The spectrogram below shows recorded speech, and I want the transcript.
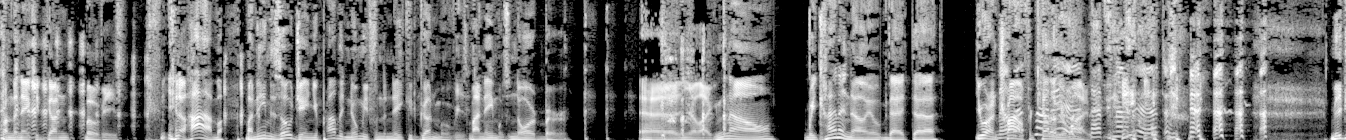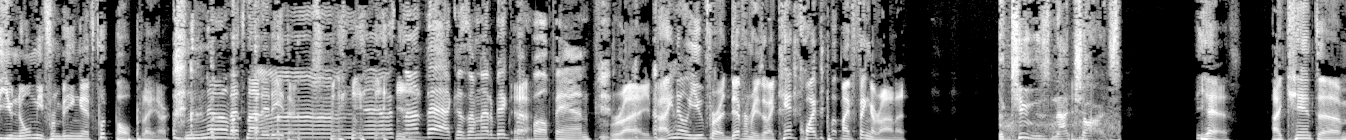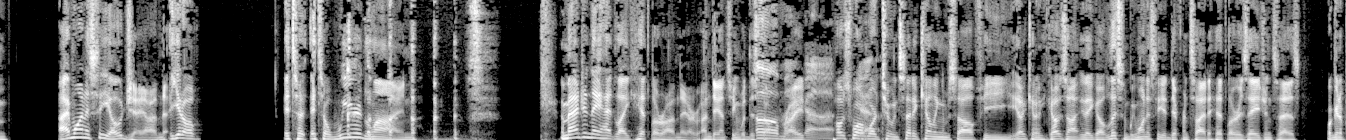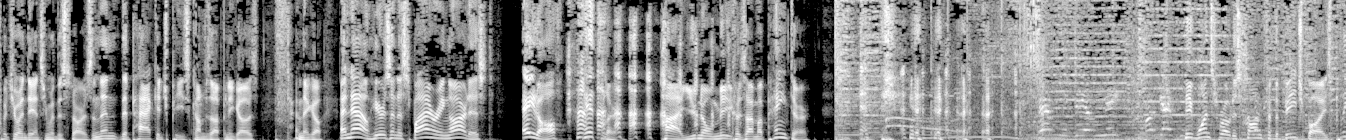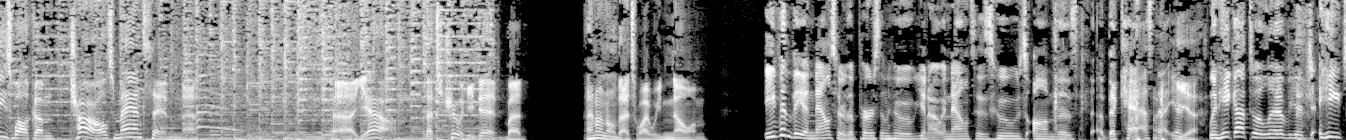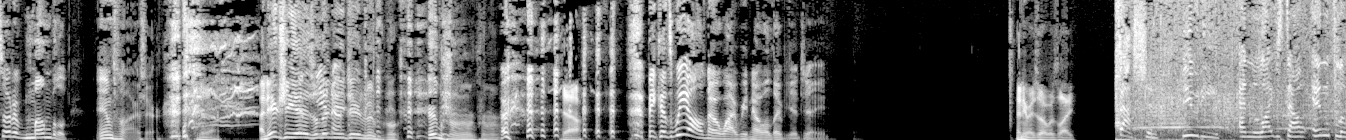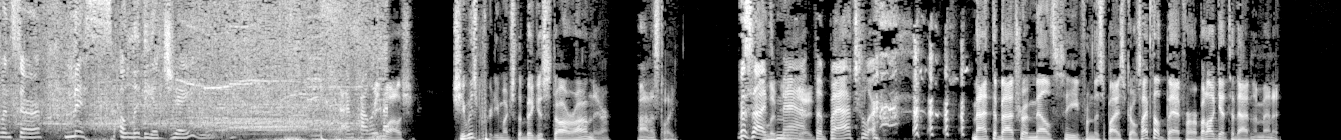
from the Naked Gun movies. You know, hi, my, my name is OJ, and you probably know me from the Naked Gun movies. My name was Nordberg. and you're like, no, we kind of know that uh, you were on No, trial for killing your wife. That's not it. Maybe you know me from being a football player. no, that's not it either. Uh, no, it's not that because I'm not a big Yeah. football fan. right. I know you for a different reason. I can't quite put my finger on it. Accused, not charged. Yes. I can't um I want to see OJ on that. You know, it's a it's a weird line. Imagine they had like Hitler on there on Dancing with the Stars, Oh, right? Post World Yeah. War II, instead of killing himself, he you know, he goes on. They go, listen, we want to see a different side of Hitler. His agent says, we're going to put you on Dancing with the Stars, and then the package piece comes up, and he goes, and they go, and now here's an aspiring artist, Adolf Hitler. Hi, you know me because I'm a painter. He once wrote a song for the Beach Boys. Please welcome Charles Manson. Uh, yeah, that's true. He did, but I don't know. That's why we know him. Even the announcer, the person who, you know, announces who's on the, the cast that year. Yeah. When he got to Olivia, he sort of mumbled, influencer. Yeah. And here she is, Olivia James. yeah. because we all know why we know Olivia Jade. Anyways, I was like, fashion, beauty, and lifestyle influencer, Miss Olivia Jade. I'm probably meanwhile, she, she was pretty much the biggest star on there, honestly. Besides Olivia Matt, Jade. the Bachelor. Matt the Bachelor and Mel C from the Spice Girls. I felt bad for her, but I'll get to that in a minute.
